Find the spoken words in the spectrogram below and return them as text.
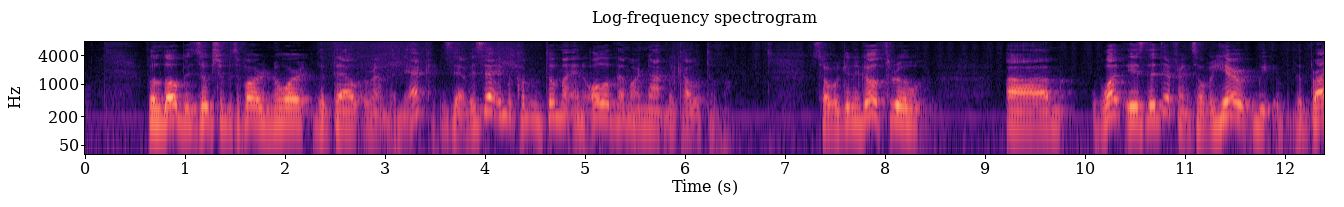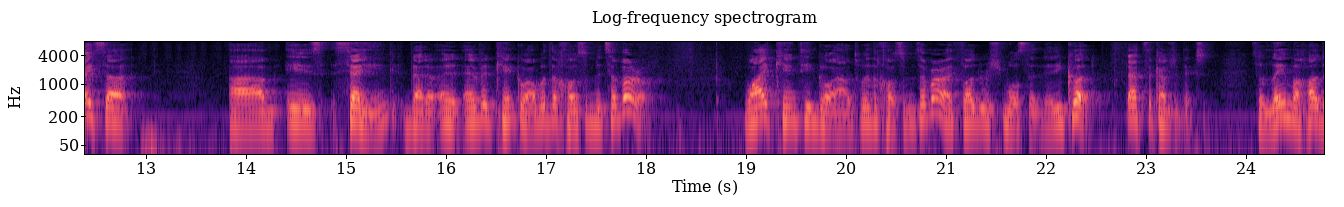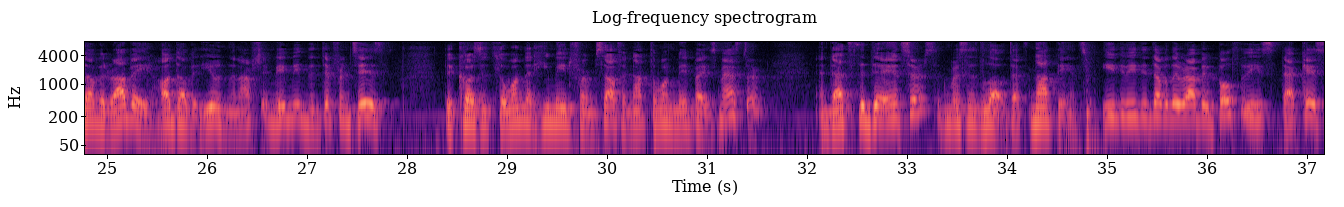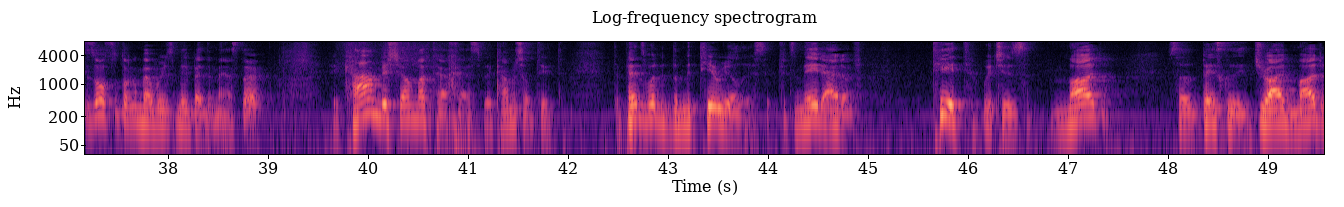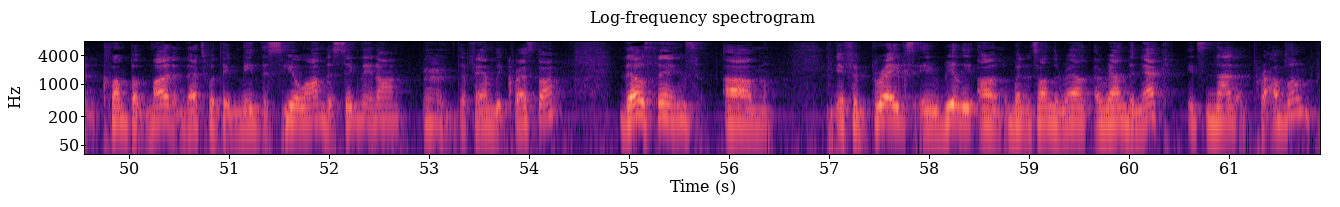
v'lo b'zug nor the bell around the neck. And all of them are not mekabel tuma. So we're going to go through. Um, what is the difference over here? We, the brisa um, is saying that an can't go out with a chosim mitzavaro. Why can't he go out with a chosim mitzavaro? I thought Rishmol said that he could. That's the contradiction. So lema hadavid rabbi hadavid you and the nafshe. Maybe the difference is because it's the one that he made for himself and not the one made by his master. And that's the answer. So the Gemara says, "Lo, that's not the answer." Rabbi, both of these, that case is also talking about where it's made by the master. Depends what the material is. If it's made out of tit, which is mud, so basically dried mud, a clump of mud, and that's what they made the seal on, the signet on, the family crest on. Those things, um, if it breaks, it really on when it's on the round, around the neck, it's not a problem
